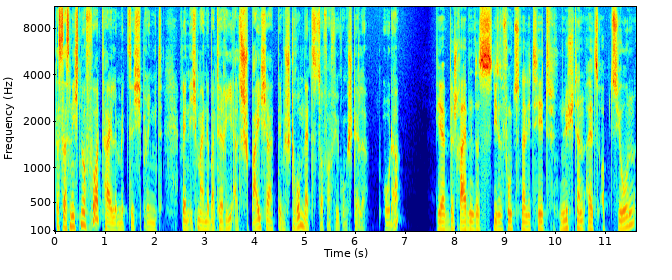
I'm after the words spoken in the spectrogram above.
dass das nicht nur Vorteile mit sich bringt, wenn ich meine Batterie als Speicher dem Stromnetz zur Verfügung stelle, oder? Wir beschreiben das, diese Funktionalität nüchtern als Option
